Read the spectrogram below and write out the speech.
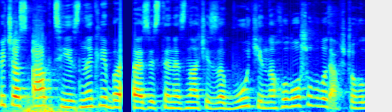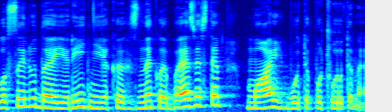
Під час акції Зниклі безвісти не значить забуті наголошували, що голоси людей, рідні яких зникли безвісти, мають бути почутими.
